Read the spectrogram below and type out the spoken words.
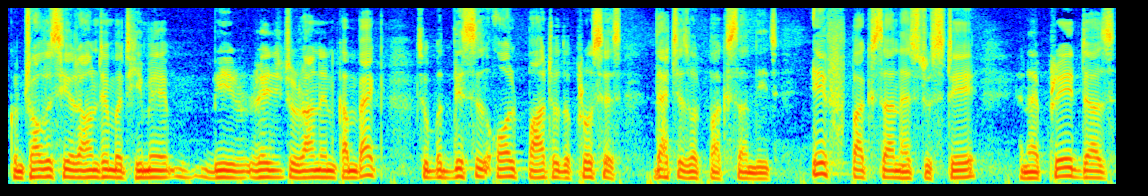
controversy around him, but he may be ready to run and come back. So, but this is all part of the process. That is what Pakistan needs. If Pakistan has to stay, and I pray it does,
